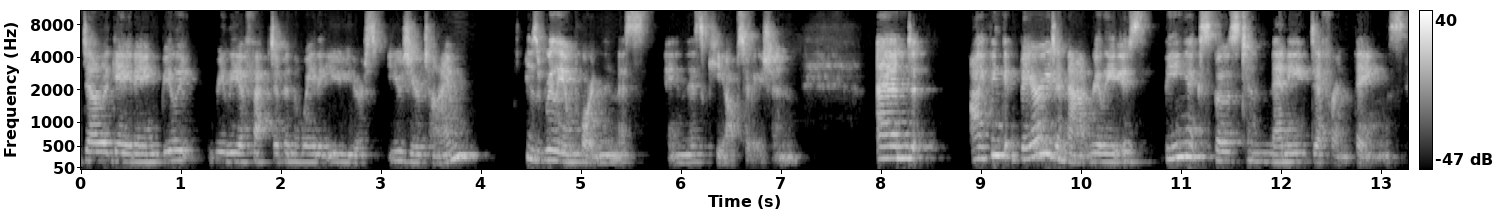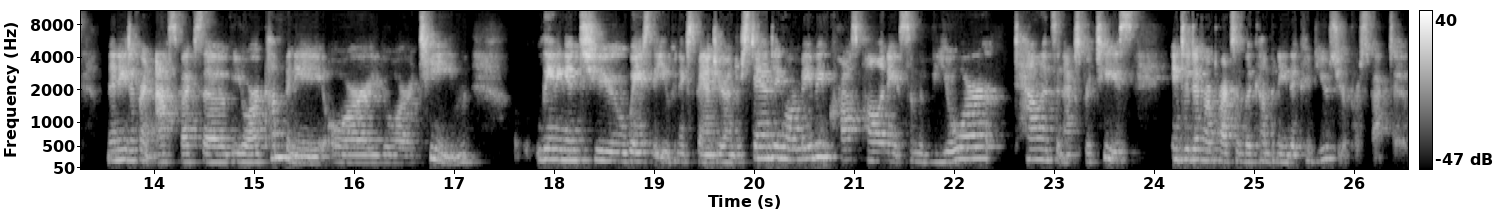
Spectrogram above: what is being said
delegating, really, really effective in the way that you use, your time is really important in this in this key observation. And I think buried in that really is being exposed to many different things, many different aspects of your company or your team. leaning into ways that you can expand your understanding or maybe cross pollinate some of your talents and expertise into different parts of the company that could use your perspective,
